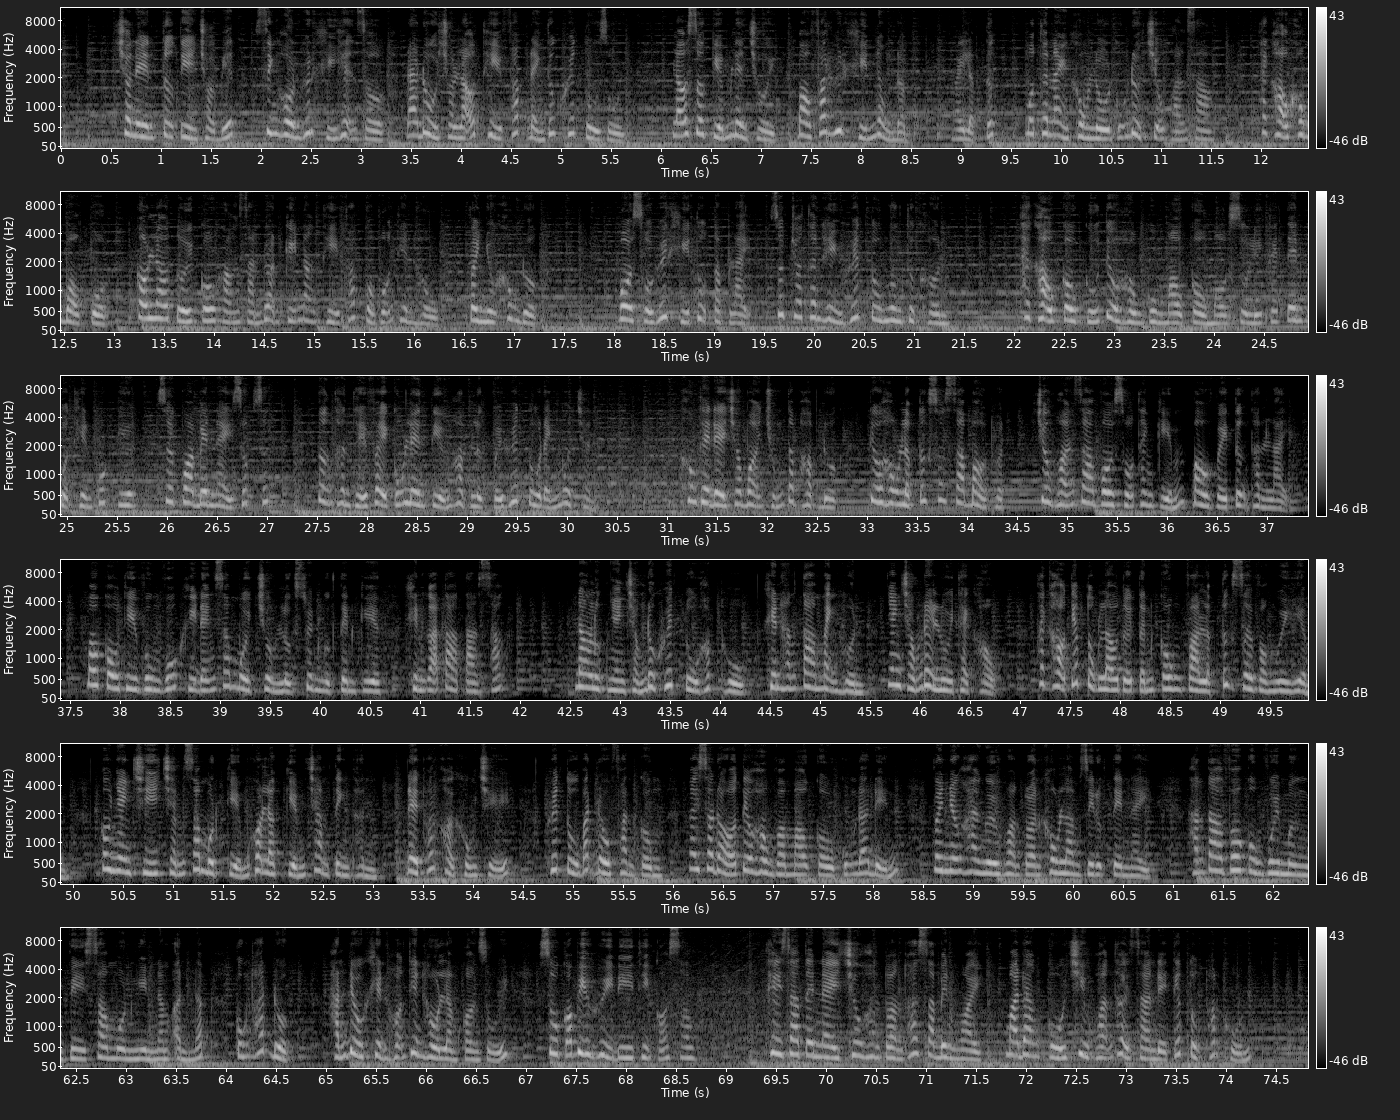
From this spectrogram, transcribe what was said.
Cho nên tự tin cho biết sinh hồn huyết khí hiện giờ đã đủ cho lão thi pháp đánh thức huyết tu rồi. Lão giơ kiếm lên trời, bao phát huyết khí nồng đậm. Ngay lập tức, một thân ảnh khổng lồ cũng được triệu hoán ra. Thạch Hạo không bỏ cuộc, cậu lao tới cố gắng gián đoạn kỹ năng thi pháp của hỗn thiên hầu, vậy nhưng không được. Vô số huyết khí tụ tập lại giúp cho thân hình huyết tu ngưng thực hơn. Thạch Hạo cầu cứu Tiểu Hồng cùng màu cầu màu xử lý cái tên của thiên quốc kia, rồi qua bên này giúp sức. Tượng thần thấy vậy cũng lên tiếng hợp lực với huyết tu đánh một trận. Không thể để cho bọn chúng tập hợp được, Tiểu Hồng lập tức xuất ra bảo thuật, triệu hoán ra vô số thanh kiếm bao vây tượng thần lại. Bao cầu thì vùng vũ khí đánh ra một trường lực xuyên ngực tên kia, khiến gã ta tan xác. Năng lực nhanh chóng được huyết tu hấp thụ, khiến hắn ta mạnh hơn, nhanh chóng đẩy lùi Thạch Hậu. Thạch Hậu tiếp tục lao tới tấn công và lập tức rơi vào nguy hiểm. Câu nhanh trí chém ra một kiếm gọi là kiếm chạm tinh thần để thoát khỏi khống chế. Huyết tù bắt đầu phản công, ngay sau đó Tiêu Hồng và Mao Cầu cũng đã đến. Vậy nhưng hai người hoàn toàn không làm gì được tên này. Hắn ta vô cùng vui mừng vì sau một nghìn năm ẩn nấp cũng thoát được. Hắn điều khiển hỗn thiên hầu làm con rối, dù có bị hủy đi thì có sao. Thì ra tên này chưa hoàn toàn thoát ra bên ngoài mà đang cố trì hoãn thời gian để tiếp tục thoát khốn.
